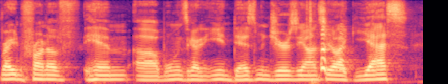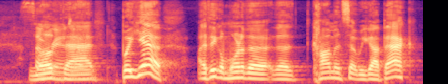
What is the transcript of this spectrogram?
Right in front of him, uh, woman's got an Ian Desmond jersey on, so you're like, yes, So love random. that. But yeah, I think one of the the comments that we got back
